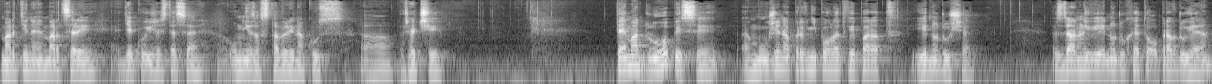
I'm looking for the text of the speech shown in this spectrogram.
Martine, Marceli, děkuji, že jste se u mě zastavili na kus uh, řeči. Téma dluhopisy může na první pohled vypadat jednoduše. Zdánlivě jednoduché to opravdu je.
